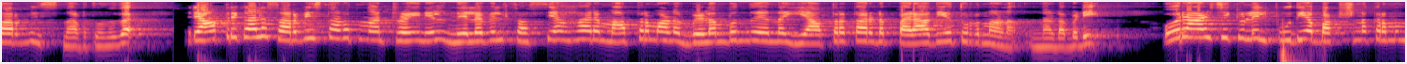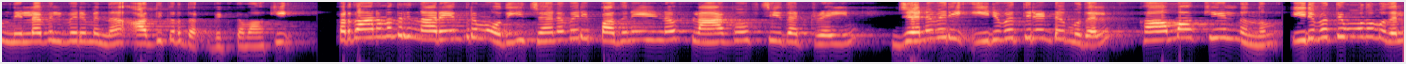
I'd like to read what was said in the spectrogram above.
സർവീസ് നടത്തുന്നത്. രാത്രികാല സർവീസ് നടത്തുന്ന ട്രെയിനിൽ നിലവിൽ സസ്യാഹാരം മാത്രമാണ് വിളമ്പുന്നത് എന്ന യാത്രക്കാരുടെ പരാതിയെ തുടർന്നാണ് നടപടി. ഒരാഴ്ചയ്ക്കുള്ളിൽ പുതിയ ഭക്ഷണക്രമം നിലവിൽ വരുമെന്ന് അധികൃതർ വ്യക്തമാക്കി. പ്രധാനമന്ത്രി നരേന്ദ്രമോദി ജനുവരി പതിനേഴിന് ഫ്ളാഗ് ഓഫ് ചെയ്ത ട്രെയിൻ ജനുവരി ഇരുപത്തിരണ്ട് മുതൽ കാമാക്കിയിൽ നിന്നും ഇരുപത്തിമൂന്ന് മുതൽ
